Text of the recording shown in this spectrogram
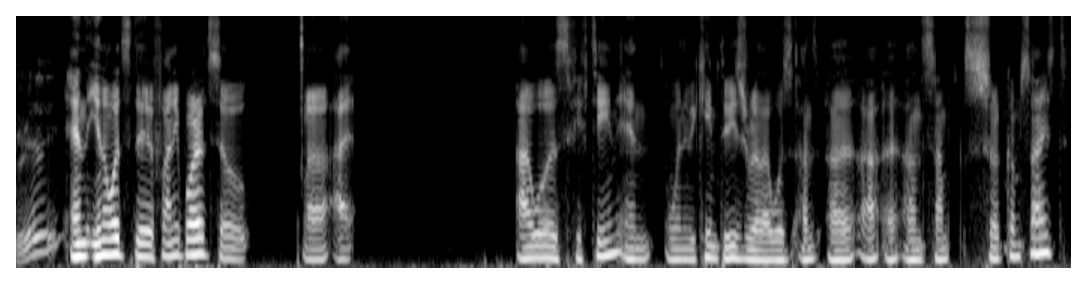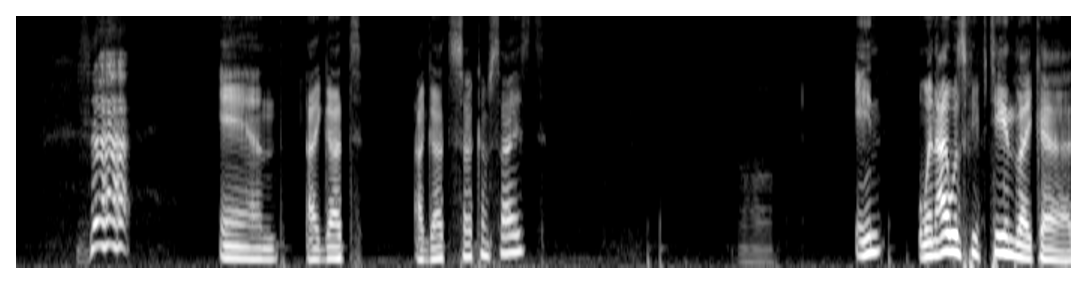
Really? And you know what's the funny part? So, uh, I. I was 15, and when we came to Israel, I was un- uh, uh, uh, uncircumcised, and I got, I got circumcised uh-huh. in when I was 15, like uh,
